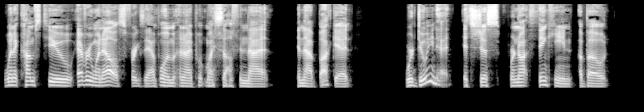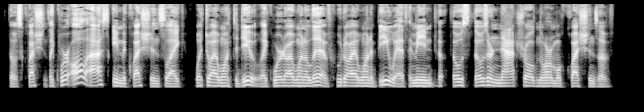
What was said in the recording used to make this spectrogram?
when it comes to everyone else, for example, and, and I put myself in that in that bucket, we're doing it. It's just we're not thinking about those questions. Like we're all asking the questions like, what do I want to do? Like, where do I want to live? Who do I want to be with? I mean, th- those those are natural, normal questions of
